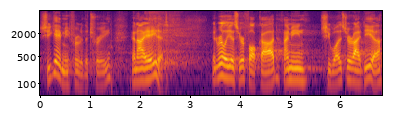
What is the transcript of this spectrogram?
she gave me fruit of the tree, and I ate it. It really is your fault, God. I mean, she was your idea,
